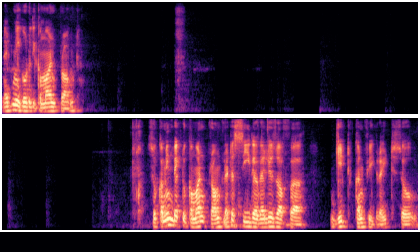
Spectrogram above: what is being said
let me go to the command prompt so coming back to command prompt let us see the values of uh, git config right? So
